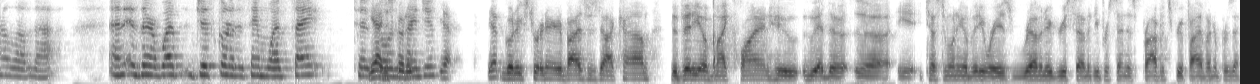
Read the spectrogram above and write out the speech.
I love that. And is there a web, just go to the same website to yeah, go just and go to, find you? Yeah, Yep, go to extraordinaryadvisors.com. The video of my client who who had the, the eh, testimonial video where his revenue grew 70%, his profits grew 500%.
